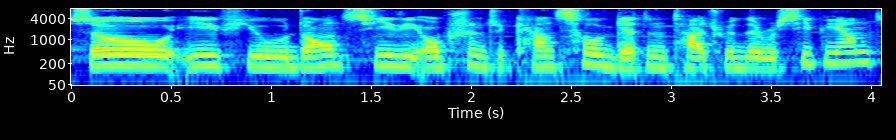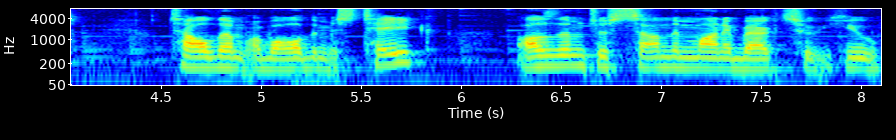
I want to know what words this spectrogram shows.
So if you don't see the option to cancel, get in touch with the recipient, tell them about the mistake, ask them to send the money back to you.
